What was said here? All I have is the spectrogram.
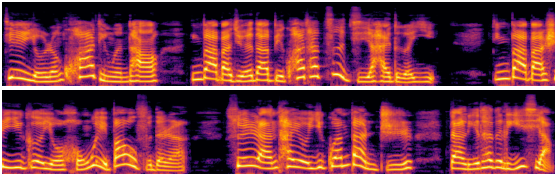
见有人夸丁文涛，丁爸爸觉得比夸他自己还得意。丁爸爸是一个有宏伟抱负的人，虽然他有一官半职，但离他的理想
